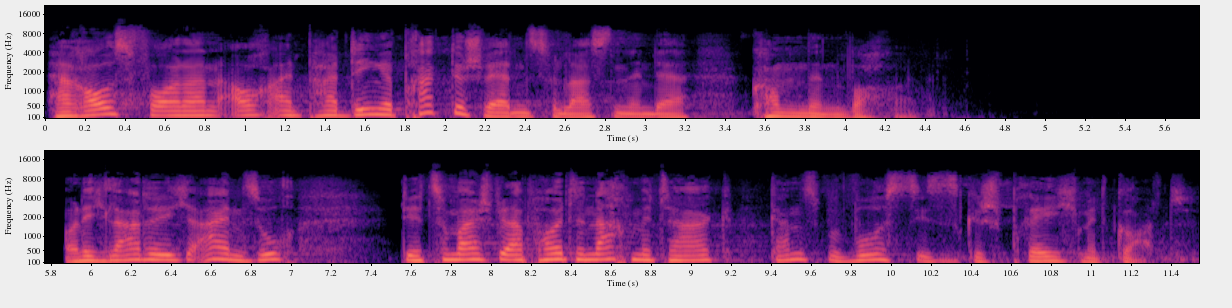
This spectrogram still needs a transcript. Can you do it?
herausfordern, auch ein paar Dinge praktisch werden zu lassen in der kommenden Woche. Und ich lade dich ein, such dir zum Beispiel ab heute Nachmittag ganz bewusst dieses Gespräch mit Gott.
